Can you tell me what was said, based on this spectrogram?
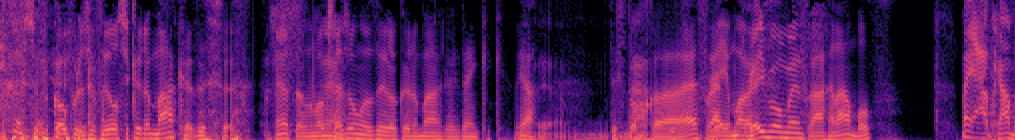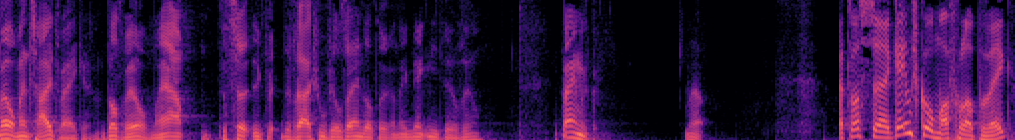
ze verkopen er zoveel als ze kunnen maken. Dus eh, ja, ze ook Ja. 600 euro kunnen maken, denk ik. Ja, Ja. het is Nou, toch hè, vrije Op een markt, gegeven moment... vraag en aanbod. Nou ja, er gaan wel mensen uitwijken. Dat wel. Maar ja, is, de vraag is hoeveel zijn dat er? En ik denk niet heel veel. Pijnlijk. Het was eh, Gamescom afgelopen week.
